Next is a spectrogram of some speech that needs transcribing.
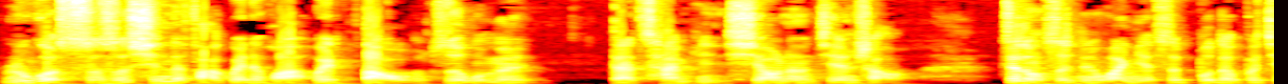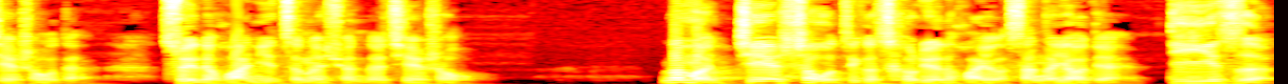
如果实施新的法规的话，会导致我们的产品销量减少。这种事情的话，你是不得不接受的。所以的话，你只能选择接受。那么，接受这个策略的话，有三个要点：第一是。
